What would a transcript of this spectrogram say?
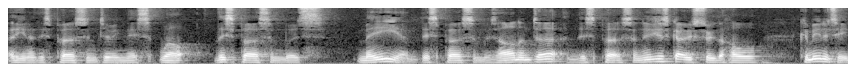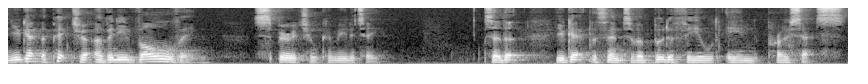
uh, you know, this person doing this, well, this person was me, and this person was Ananda, and this person. And he just goes through the whole community, and you get the picture of an evolving spiritual community. So that you get the sense of a Buddha field in process.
